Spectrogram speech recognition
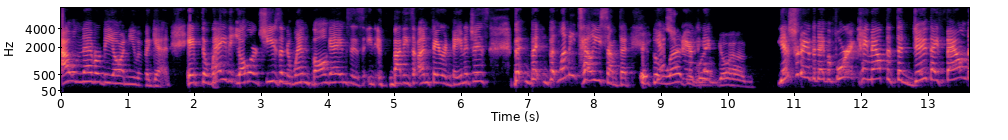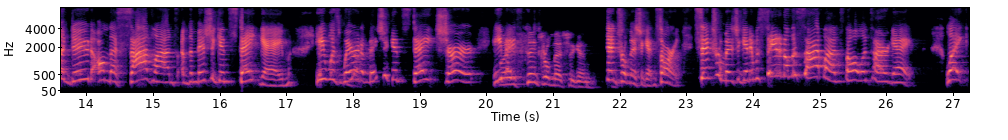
I will never be on you again. If the way that y'all are choosing to win ball games is by these unfair advantages, but but but let me tell you something. It's Yesterday allegedly. Go ahead. Yesterday or the day before, it came out that the dude they found the dude on the sidelines of the Michigan State game. He was wearing a Michigan State shirt. He Well, made Central Michigan. Central Michigan, sorry. Central Michigan. It was standing on the sidelines the whole entire game. Like,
